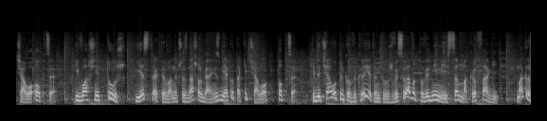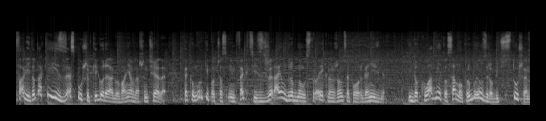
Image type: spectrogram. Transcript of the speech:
ciało obce. I właśnie tusz jest traktowany przez nasz organizm jako takie ciało obce. Kiedy ciało tylko wykryje ten tusz, wysyła w odpowiednie miejsca makrofagi. Makrofagi to taki zespół szybkiego reagowania w naszym ciele. Te komórki podczas infekcji zżerają drobnoustroje krążące po organizmie. I dokładnie to samo próbują zrobić z tuszem,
